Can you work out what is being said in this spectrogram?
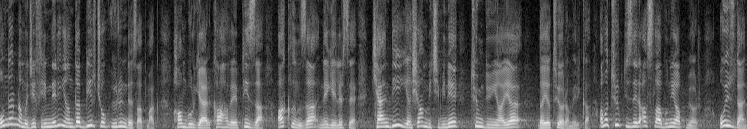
Onların amacı filmlerin yanında birçok ürün de satmak. Hamburger, kahve, pizza, aklınıza ne gelirse kendi yaşam biçimini tüm dünyaya dayatıyor Amerika. Ama Türk dizileri asla bunu yapmıyor. O yüzden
